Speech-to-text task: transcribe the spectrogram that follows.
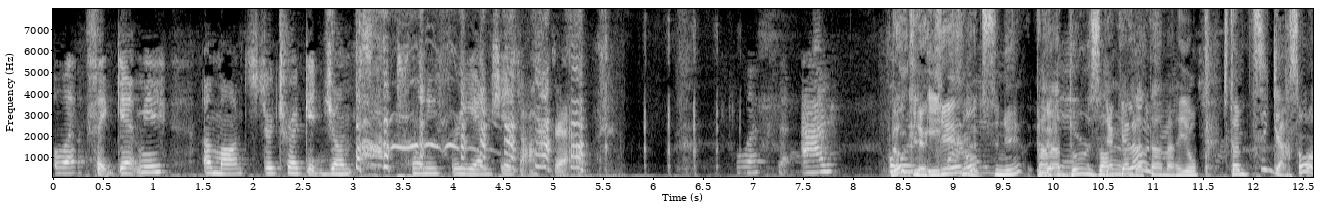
Alexa, get me a monster truck. It jumps 23 inches off ground. Alexa, Donc, le il continue pendant deux heures de temps, Mario? C'est un petit garçon.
